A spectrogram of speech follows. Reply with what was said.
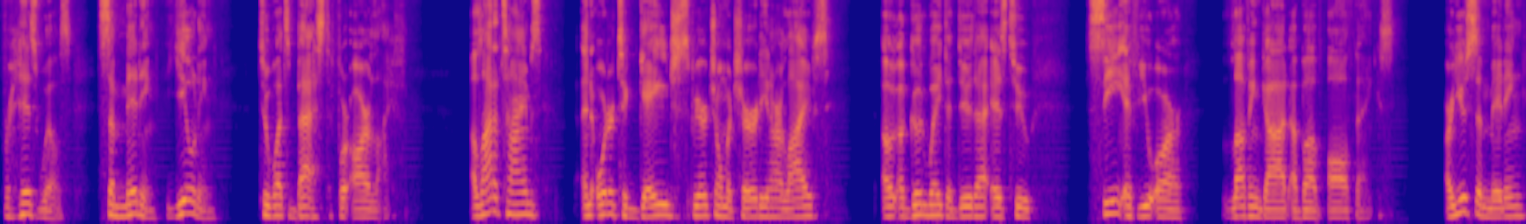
for His wills, submitting, yielding to what's best for our life a lot of times, in order to gauge spiritual maturity in our lives, a, a, good way to do that is to see if you are loving God above all things. Are you submitting?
